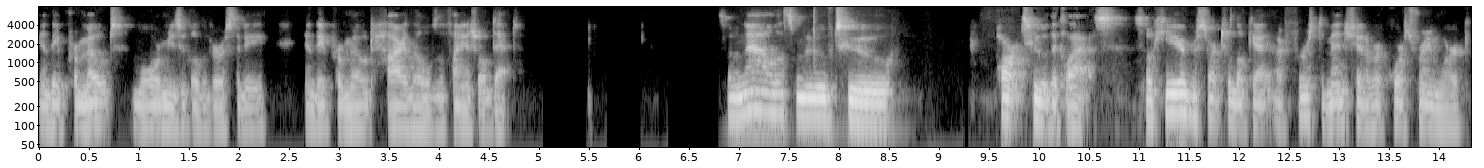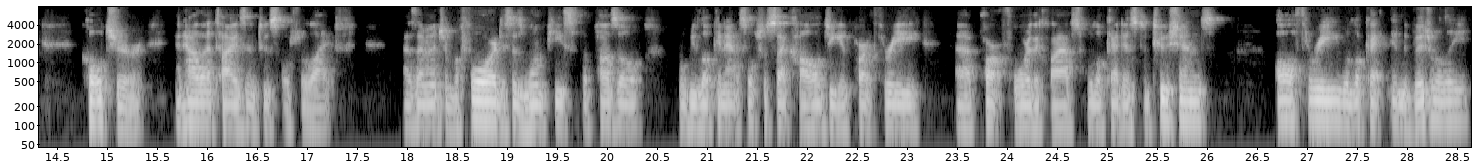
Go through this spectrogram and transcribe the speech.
and they promote more musical diversity and they promote higher levels of financial debt. So now let's move to part two of the class. So here we start to look at our first dimension of our course framework, culture, and how that ties into social life. As I mentioned before, this is one piece of the puzzle. We'll be looking at social psychology in part three. Uh, part four of the class, we'll look at institutions. All three we'll look at individually,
